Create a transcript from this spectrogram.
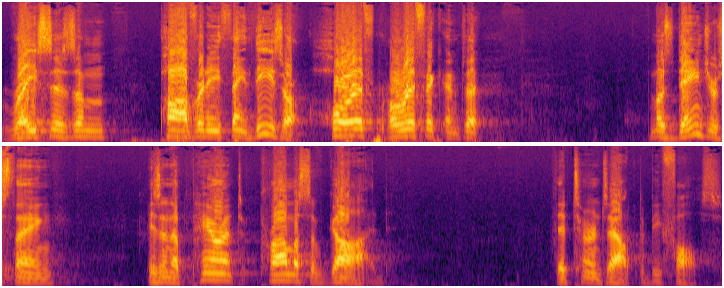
racism, poverty, things. These are horrific, horrific and uh, the most dangerous thing is an apparent promise of God that turns out to be false.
